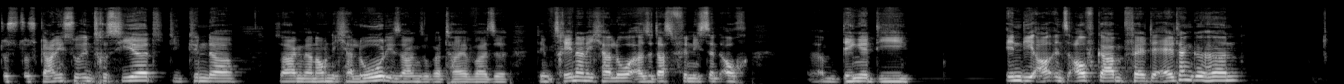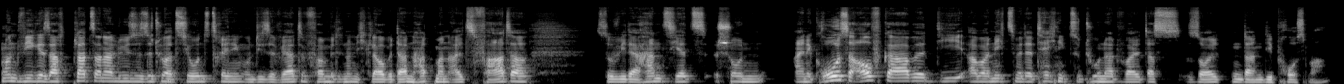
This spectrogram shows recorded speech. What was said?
das, das gar nicht so interessiert. Die Kinder sagen dann auch nicht Hallo. Die sagen sogar teilweise dem Trainer nicht Hallo. Also das finde ich sind auch ähm, Dinge, die in die, ins Aufgabenfeld der Eltern gehören und wie gesagt, Platzanalyse, Situationstraining und diese Werte vermitteln. Und ich glaube, dann hat man als Vater, so wie der Hans jetzt schon eine große Aufgabe, die aber nichts mit der Technik zu tun hat, weil das sollten dann die Pros machen.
